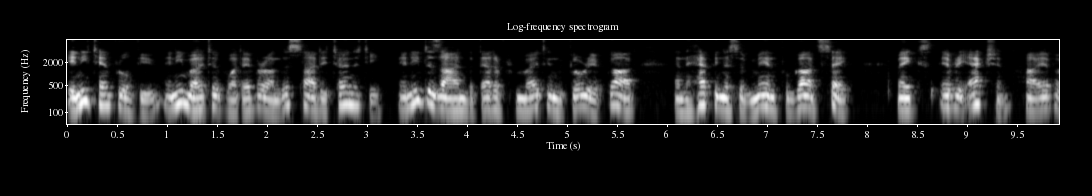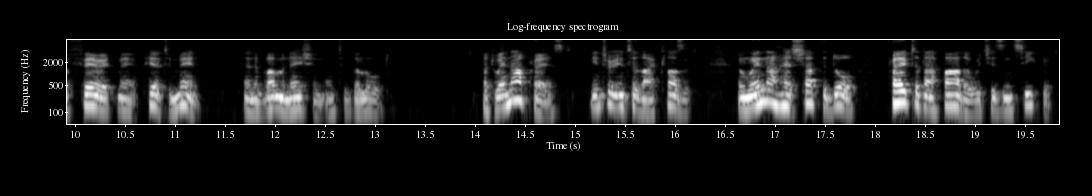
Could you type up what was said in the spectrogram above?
Any temporal view, any motive whatever on this side eternity, any design but that of promoting the glory of God and the happiness of men for God's sake, makes every action, however fair it may appear to men, an abomination unto the Lord. But when thou prayest, enter into thy closet, and when thou hast shut the door, Pray to thy Father which is in secret.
